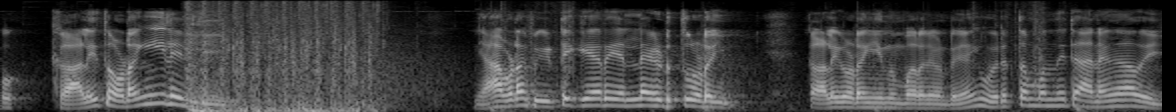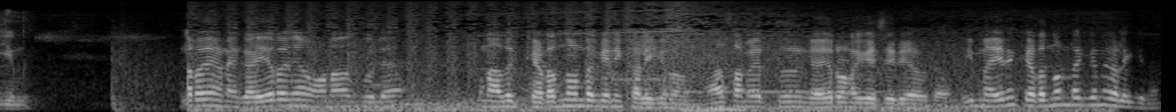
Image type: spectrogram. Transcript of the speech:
ഓ കളി തുടങ്ങിയില്ലല്ലേ? ഞാൻ അവിടെ വീട്ടിൽ കയറി എല്ലാം എടുത്തു തുടങ്ങി. കളി തുടങ്ങി എന്നും പറഞ്ഞോണ്ട് ഞാൻ ഒരുത്തം വന്നിട്ട് അനങ്ങാതെ ഇരിക്കുന്നു. പറയണേ കയറ ഞാൻ ഓണാക്കൂല. കാരണം അത് കിടന്നോണ്ടൊക്കെ ഇനി കളിക്കണം. ആ സമയത്ത് കയറുണൊക്കെ ശരിയാവില്ല. ഈ മൈനം കിടന്നോണ്ടൊക്കെയാണ് കളിക്കണം.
